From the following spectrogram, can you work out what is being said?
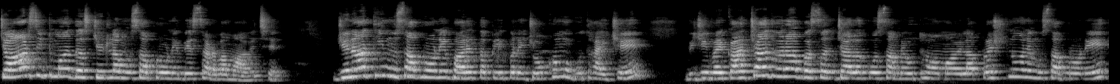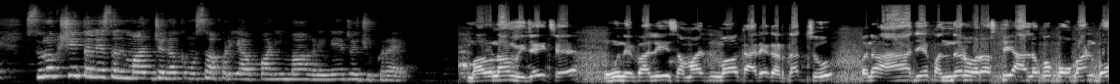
ચાર સીટમાં દસ જેટલા મુસાફરોને બેસાડવામાં આવે છે. જેનાથી મુસાફરોને ભારે તકલીફ અને જોખમ ઊભું થાય છે. વિજયભાઈ કાચા દ્વારા બસ સંચાલકો સામે ઉઠાવવામાં આવેલા પ્રશ્નો અને મુસાફરોને સુરક્ષિત અને સન્માનજનક મુસાફરી આપવાની માંગણીને રજૂ કરાઈ. મારું નામ વિજય છે. હું નેપાલી સમાજમાં કાર્ય કરતા જ છું. પણ આ જે પંદર વર્ષથી આ લોકો કૌભાંડ, બહુ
